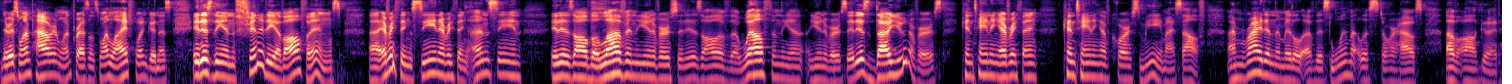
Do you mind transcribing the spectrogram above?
There is one power and one presence, one life, one goodness. It is the infinity of all things, uh, everything seen, everything unseen. It is all the love in the universe. It is all of the wealth in the uh, universe. It is the universe containing everything, containing, of course, me, myself. I'm right in the middle of this limitless storehouse of all good.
